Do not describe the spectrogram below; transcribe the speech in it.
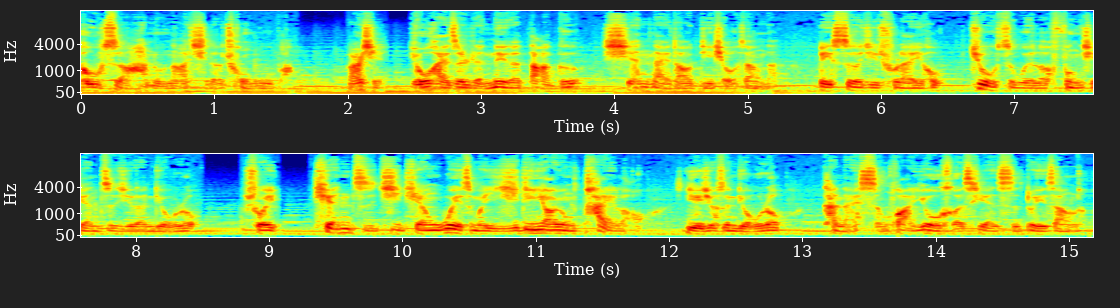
都是阿努纳奇的宠物吧。而且牛还是人类的大哥，先来到地球上的。被设计出来以后，就是为了奉献自己的牛肉。所以天子祭天为什么一定要用太牢，也就是牛肉？看来神话又和现实对上了。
